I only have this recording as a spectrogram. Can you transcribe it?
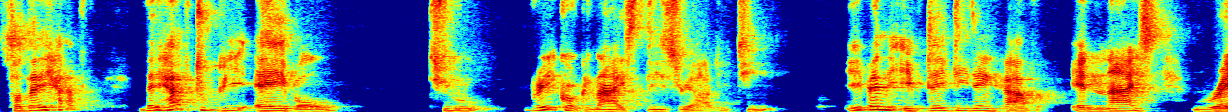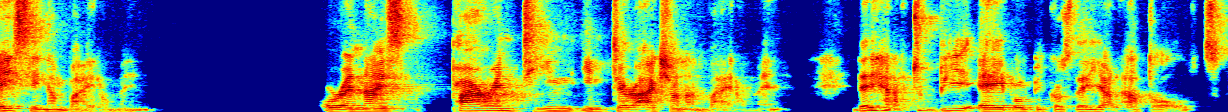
So they have they have to be able to recognize this reality, even if they didn't have a nice racing environment or a nice parenting interaction environment. They have to be able, because they are adults,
